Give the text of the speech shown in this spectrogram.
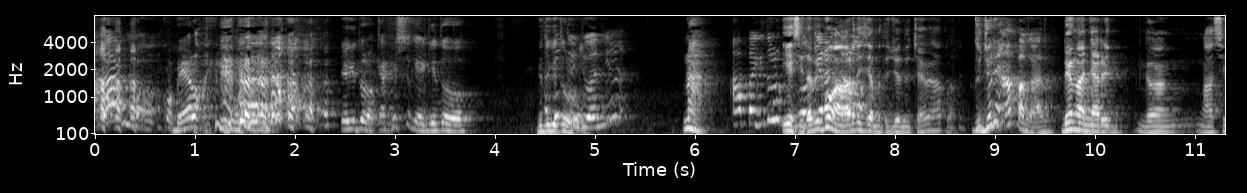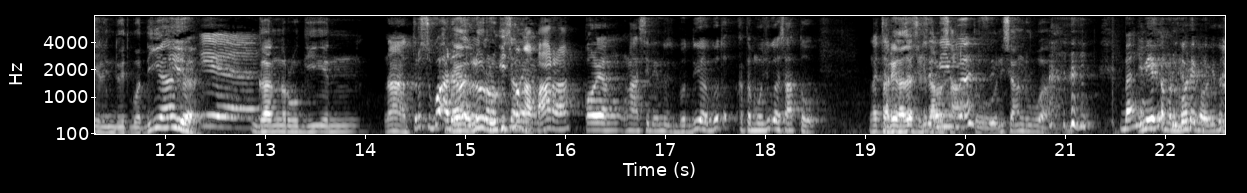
Kok belok ini? ya gitu loh, catfish tuh kayak gitu. Gitu-gitu tapi loh. tujuannya Nah, apa gitu loh? Iya sih, tapi gue gak ngerti sih sama tujuan tuh cewek apa. tujuannya apa kan? Dia gak nyari, gak ngasilin duit buat dia. Iya. Iya. Gak ngerugiin. Nah, terus gue ada Ya, lagi lu rugi cuma nggak parah. Kalau yang ngasilin duit buat dia, gue tuh ketemu juga satu. Tadi Ngecat kata cerita lu satu, ini sekarang dua. Banyak. Ini temen gue deh kalau gitu.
